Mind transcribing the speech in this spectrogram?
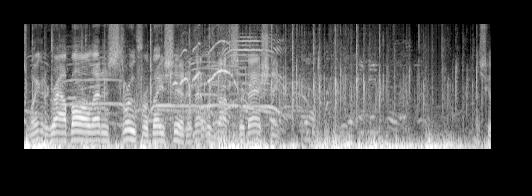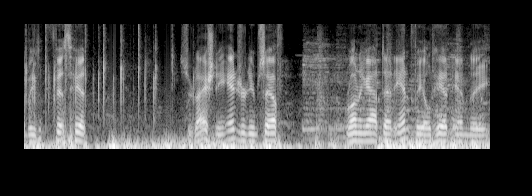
Swing and a ground ball, that is through for a base hit, and that was not Serdashny going to be the fifth hit. Serdashny injured himself running out that infield hit in the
